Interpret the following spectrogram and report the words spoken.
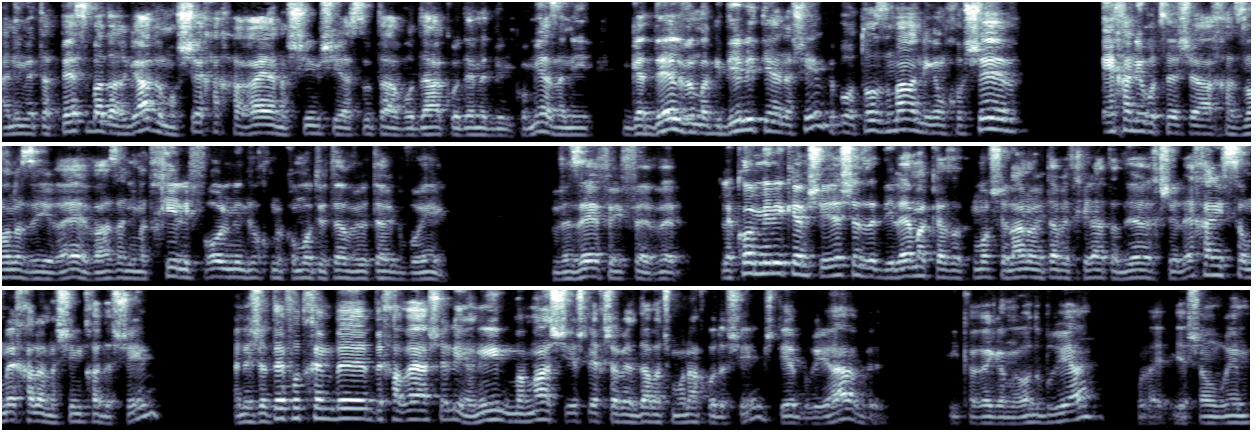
אני מטפס בדרגה ומושך אחריי אנשים שיעשו את העבודה הקודמת במקומי, אז אני גדל ומגדיל איתי אנשים, ובאותו זמן אני גם חושב איך אני רוצה שהחזון הזה ייראה, ואז אני מתחיל לפעול מתוך מקומות יותר ויותר גבוהים. וזה יפהפה, ולכל מי מכם שיש איזה דילמה כזאת, כמו שלנו הייתה בתחילת הדרך, של איך אני סומך על אנשים חדשים, אני אשתף אתכם בחוויה שלי. אני ממש, יש לי עכשיו ילדה בת שמונה חודשים, שתהיה בריאה, והיא כרגע מאוד בריאה, אולי יש שאומרים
